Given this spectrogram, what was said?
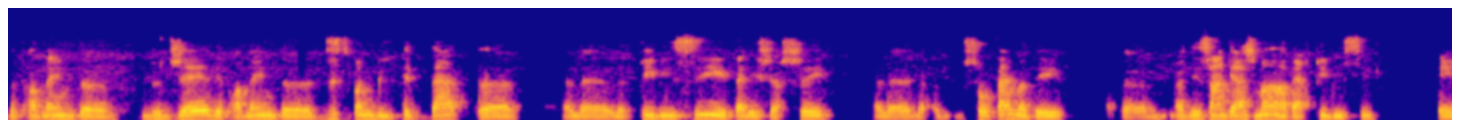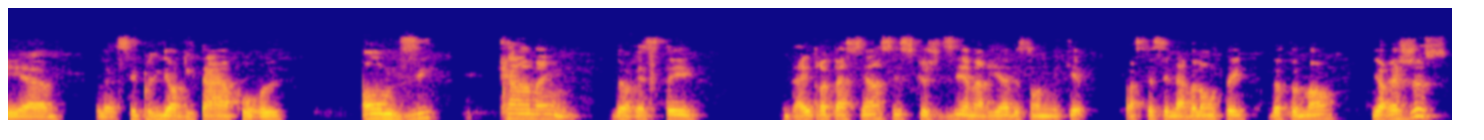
des problèmes de budget, des problèmes de disponibilité de date. Euh, le, PBC est allé chercher, le, Showtime a des, a des engagements envers PBC et c'est prioritaire pour eux. On me dit quand même de rester, d'être patient. C'est ce que je dis à Marie-Ève et son équipe, parce que c'est la volonté de tout le monde. Il y aurait juste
